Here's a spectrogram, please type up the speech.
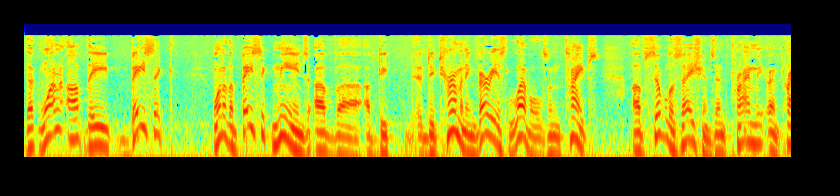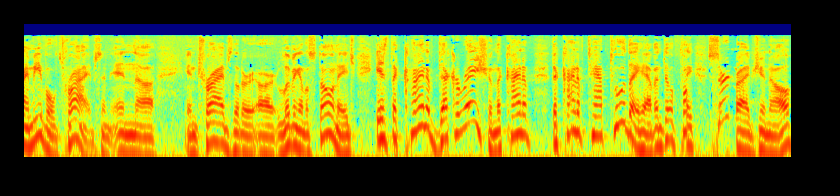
that one of the basic one of the basic means of, uh, of de- determining various levels and types of civilizations and prime- uh, primeval tribes and in, uh, in tribes that are, are living in the Stone Age is the kind of decoration, the kind of the kind of tattoo they have. Until certain tribes, you know,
